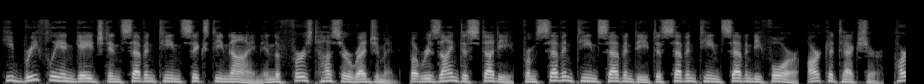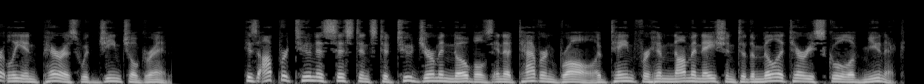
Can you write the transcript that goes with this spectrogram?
He briefly engaged in 1769 in the 1st Hussar Regiment, but resigned to study, from 1770 to 1774, architecture, partly in Paris with Jean Chalgrin. His opportune assistance to two German nobles in a tavern brawl obtained for him nomination to the military school of Munich.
